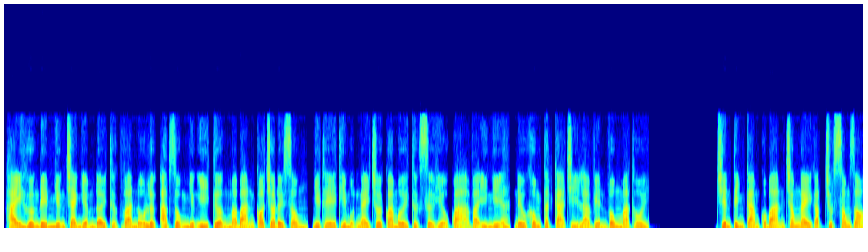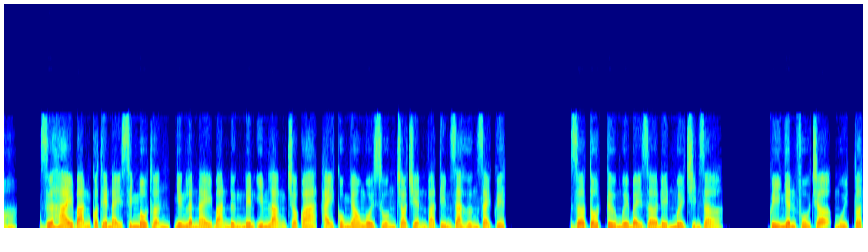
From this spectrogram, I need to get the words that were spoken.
Hãy hướng đến những trải nghiệm đời thực và nỗ lực áp dụng những ý tưởng mà bạn có cho đời sống, như thế thì một ngày trôi qua mới thực sự hiệu quả và ý nghĩa, nếu không tất cả chỉ là viển vông mà thôi. Chuyện tình cảm của bạn trong ngày gặp chút sóng gió. Giữa hai bạn có thể nảy sinh mâu thuẫn, nhưng lần này bạn đừng nên im lặng cho qua, hãy cùng nhau ngồi xuống trò chuyện và tìm ra hướng giải quyết. Giờ tốt từ 17 giờ đến 19 giờ. Quý nhân phù trợ, mùi tuất.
